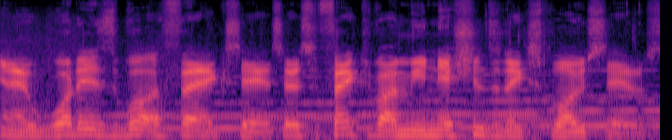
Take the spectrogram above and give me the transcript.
You know, what is what affects it? So it's affected by munitions and explosives.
